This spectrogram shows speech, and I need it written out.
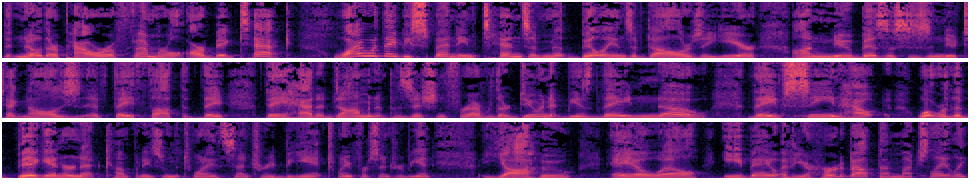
that know their power ephemeral are big tech. Why would they be spending tens of billions of dollars a year on new businesses and new technologies if they thought that they, they had a dominant position forever? They're doing it because they know they've seen how, what were the big internet companies when the 20th century began, 21st century began? Yahoo, AOL, eBay. Have you heard about them much lately?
